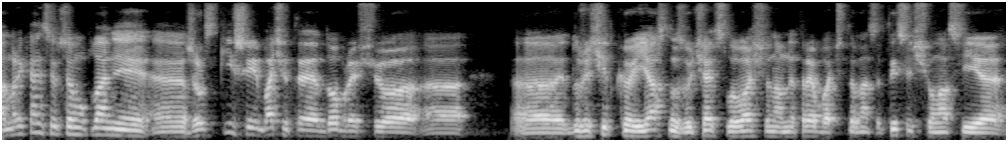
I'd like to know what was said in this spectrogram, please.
Американці в цьому плані е, жорсткіші. Бачите, добре, що е, дуже чітко і ясно звучать слова, що нам не треба 14 тисяч. що У нас є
